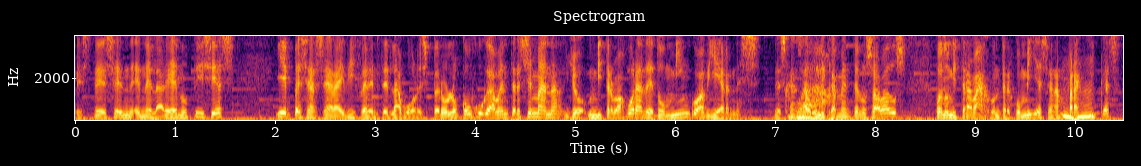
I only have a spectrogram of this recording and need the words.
estés en, el área de noticias y empecé a hacer ahí diferentes labores, pero lo conjugaba entre semana. Yo mi trabajo era de domingo a viernes, descansaba únicamente los sábados. Bueno, mi trabajo entre comillas eran prácticas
